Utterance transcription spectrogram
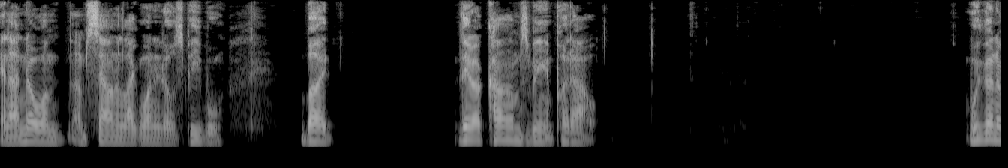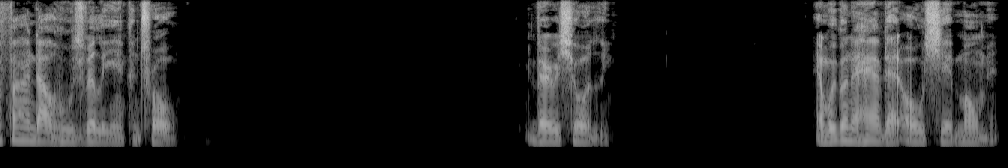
And I know I'm, I'm sounding like one of those people, but there are comms being put out. We're going to find out who's really in control very shortly. And we're going to have that oh shit moment.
